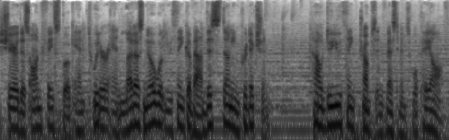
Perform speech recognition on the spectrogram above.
share this on Facebook and Twitter and let us know what you think about this stunning prediction. How do you think Trump's investments will pay off?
